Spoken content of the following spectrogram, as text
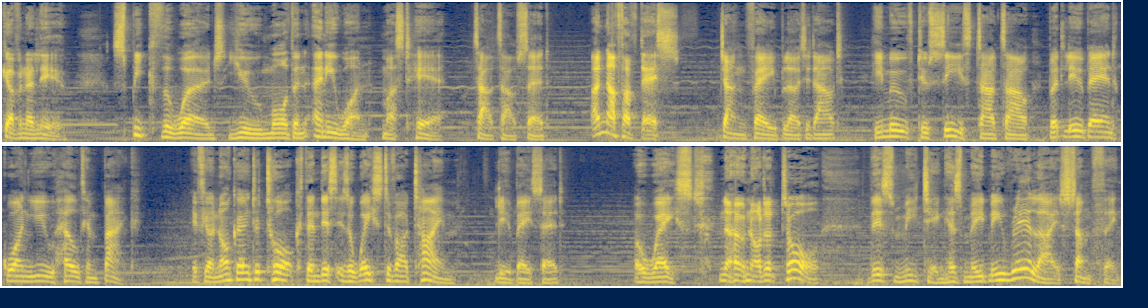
Governor Liu. Speak the words you more than anyone must hear, Cao Cao said. Enough of this! Zhang Fei blurted out. He moved to seize Cao Cao, but Liu Bei and Guan Yu held him back. If you're not going to talk, then this is a waste of our time, Liu Bei said. A waste? No, not at all. This meeting has made me realize something.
